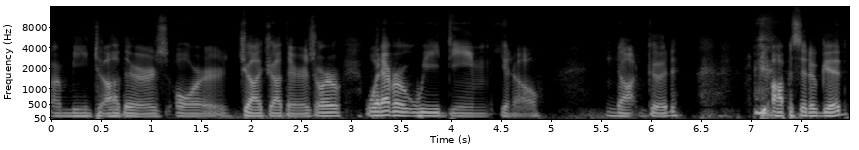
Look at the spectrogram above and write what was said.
are mean to others or judge others or whatever we deem, you know, not good, the opposite of good.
